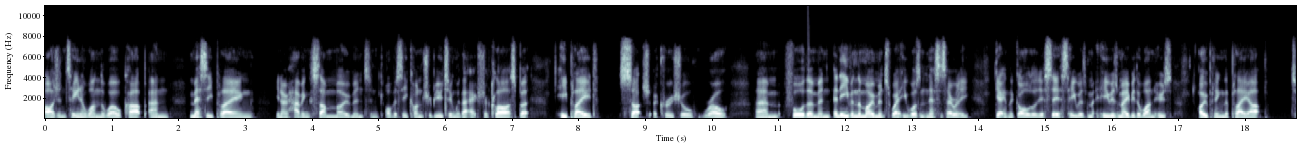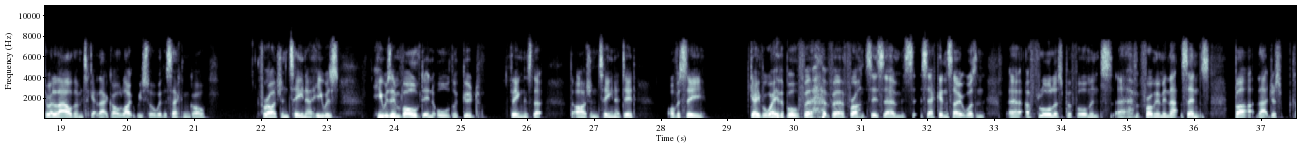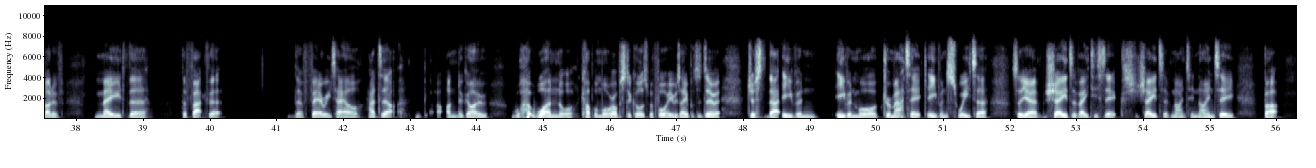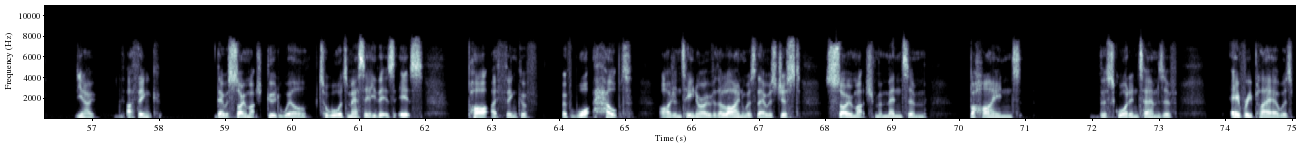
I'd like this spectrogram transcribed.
Argentina won the World Cup and Messi playing you know, having some moments and obviously contributing with that extra class. But he played such a crucial role um, for them, and and even the moments where he wasn't necessarily getting the goal or the assist, he was he was maybe the one who's opening the play up to allow them to get that goal, like we saw with the second goal for Argentina. He was he was involved in all the good things that that Argentina did. Obviously, gave away the ball for for France's um, second, so it wasn't uh, a flawless performance uh, from him in that sense. But that just kind of made the the fact that the fairy tale had to undergo one or a couple more obstacles before he was able to do it. Just that even even more dramatic, even sweeter. So yeah, shades of 86, shades of 1990, but you know, I think there was so much goodwill towards Messi that it's it's part I think of of what helped Argentina over the line was there was just so much momentum behind the squad in terms of every player was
